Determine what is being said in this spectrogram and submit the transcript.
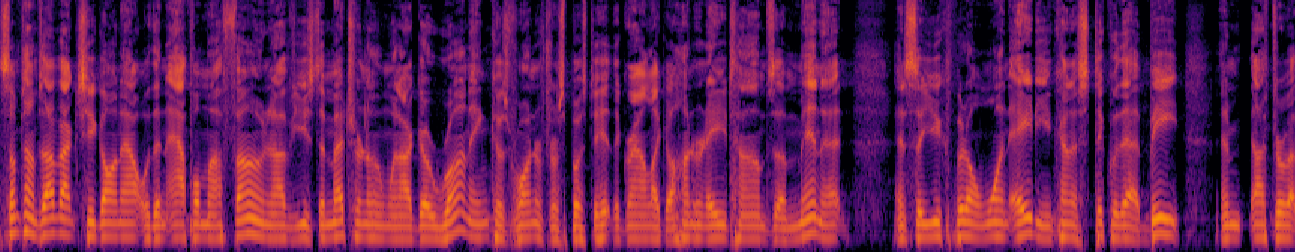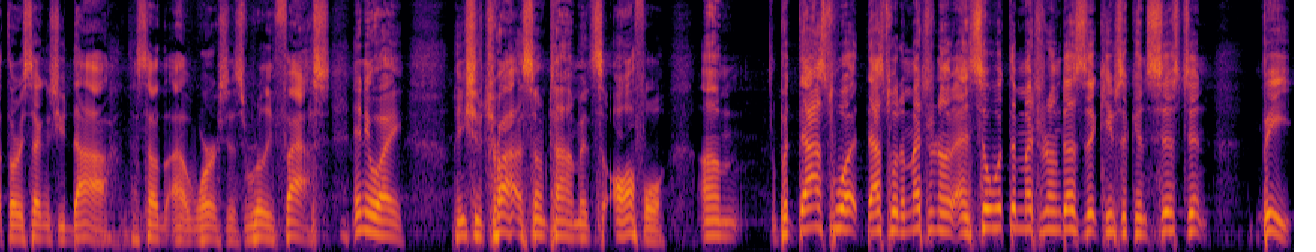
Sometimes I've actually gone out with an app on my phone and I've used a metronome when I go running because runners are supposed to hit the ground like 180 times a minute. And so you can put on 180 and kind of stick with that beat. And after about 30 seconds, you die. That's how it works. It's really fast. Anyway, you should try it sometime. It's awful. Um, but that's what, that's what a metronome, and so what the metronome does is it keeps a consistent beat.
